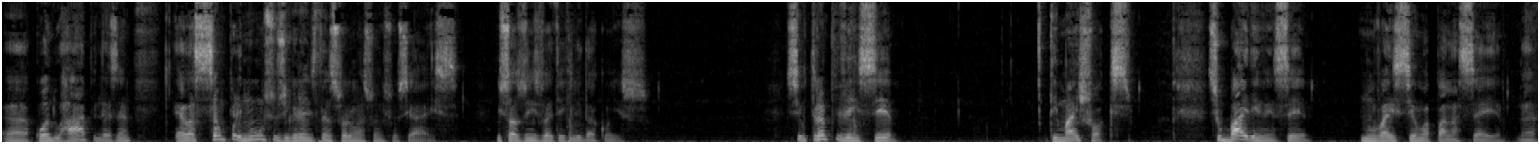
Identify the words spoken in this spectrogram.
uh, quando rápidas, né, elas são prenúncios de grandes transformações sociais. E os Estados Unidos vai ter que lidar com isso. Se o Trump vencer, tem mais choques. Se o Biden vencer, não vai ser uma panaceia, né?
